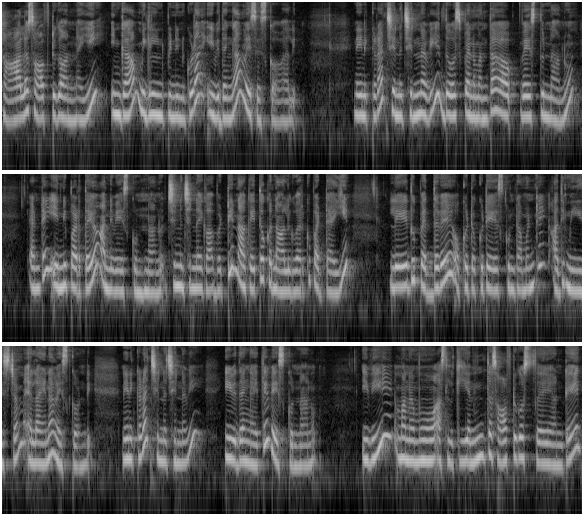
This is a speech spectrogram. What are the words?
చాలా సాఫ్ట్గా ఉన్నాయి. ఇంకా మిగిలిన పిండిని కూడా ఈ విధంగా వేసేసుకోవాలి. నేను ఇక్కడ చిన్న చిన్నవి దోశ పెనమంతా వేస్తున్నాను. అంటే ఎన్ని పడతాయో అన్ని వేసుకుంటున్నాను. చిన్న చిన్నవి కాబట్టి నాకైతే ఒక నాలుగు వరకు పట్టాయి. లేదు పెద్దవే ఒకటొకటి వేసుకుంటామంటే అది మీ ఇష్టం. ఎలా అయినా వేసుకోండి. నేను ఇక్కడ చిన్న చిన్నవి ఈ విధంగా అయితే వేసుకున్నాను. ఇవి మనము అసలుకి ఎంత సాఫ్ట్గా వస్తాయి అంటే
